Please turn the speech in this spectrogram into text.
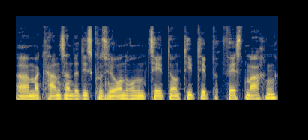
Äh, man kann es an der Diskussion rund um CETA und TTIP festmachen.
